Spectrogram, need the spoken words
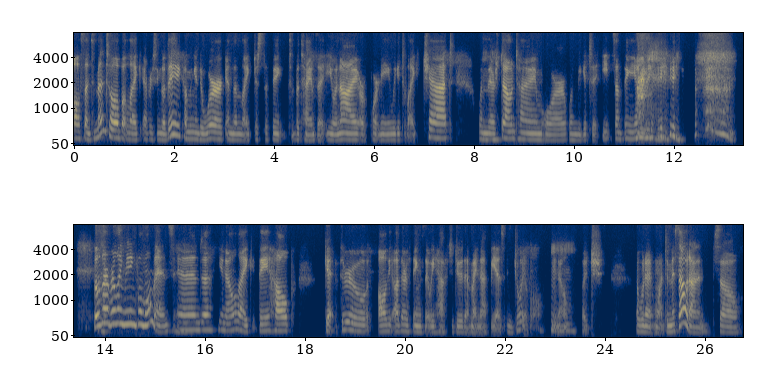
all sentimental, but like every single day coming into work and then like just the thing the times that you and I or Courtney, we get to like chat when there's mm-hmm. downtime or when we get to eat something yummy. Those are really meaningful moments. Mm-hmm. And, uh, you know, like they help get through all the other things that we have to do that might not be as enjoyable, you mm-hmm. know, which I wouldn't want to miss out on. So,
